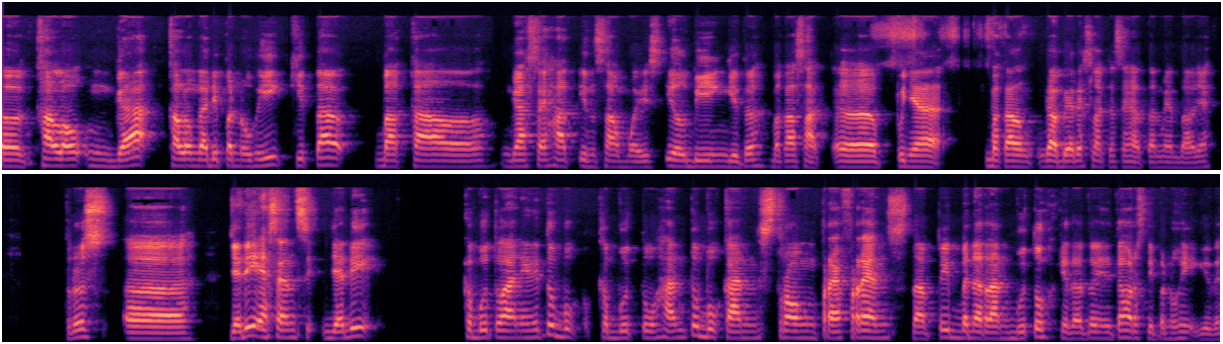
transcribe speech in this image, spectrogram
uh, kalau enggak kalau nggak dipenuhi kita bakal nggak sehat in some ways ill being gitu. Bakal uh, punya bakal nggak beres lah kesehatan mentalnya. Terus uh, jadi esensi jadi kebutuhan ini tuh bu, kebutuhan tuh bukan strong preference tapi beneran butuh kita tuh itu harus dipenuhi gitu.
